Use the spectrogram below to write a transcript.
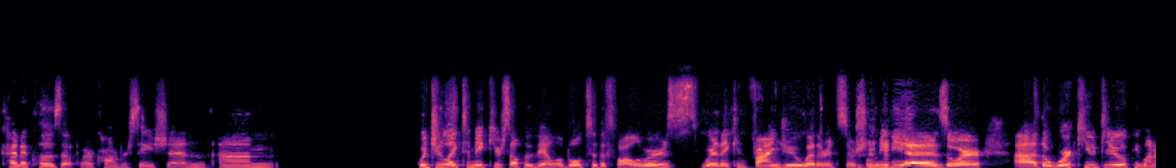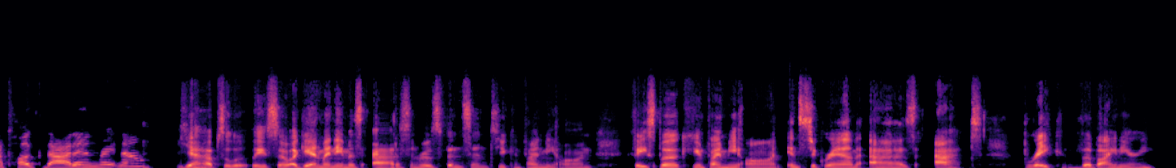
kind of close up our conversation. Um, would you like to make yourself available to the followers where they can find you, whether it's social medias or uh, the work you do, if you want to plug that in right now? Yeah, absolutely. So, again, my name is Addison Rose Vincent. You can find me on Facebook. You can find me on Instagram as at Break the Binary.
